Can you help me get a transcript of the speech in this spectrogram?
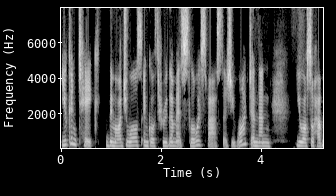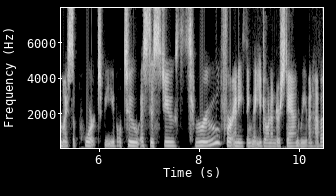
you can take the modules and go through them as slow as fast as you want. And then you also have my support to be able to assist you through for anything that you don't understand. We even have a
